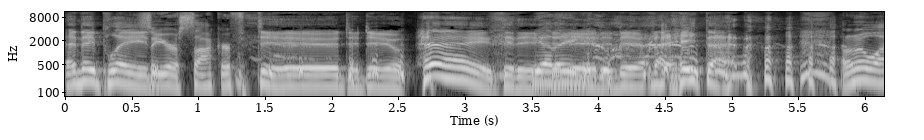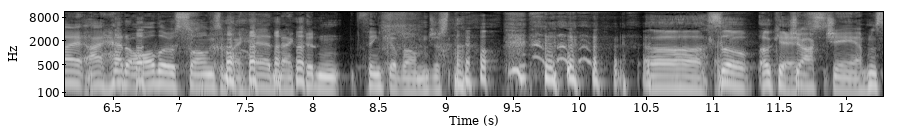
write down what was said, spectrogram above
and they played. So you're a soccer fan. do do do. Hey, do do Yeah, do do do. I hate that. I don't know why I had all those songs in my head and I couldn't think of them just now. Uh, so okay, Jock jams.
